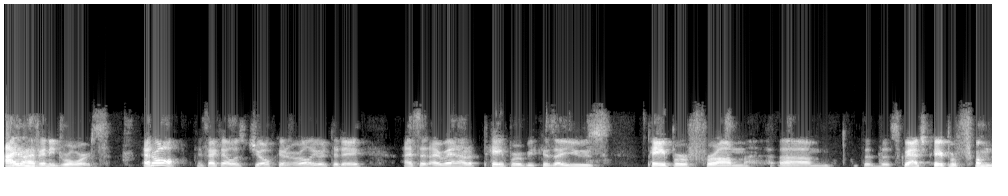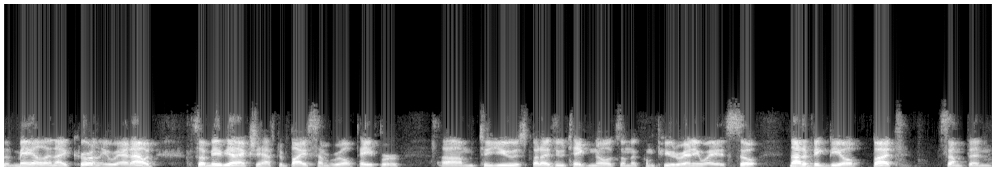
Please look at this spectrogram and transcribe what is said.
I don't have any drawers at all. In fact, I was joking earlier today. I said I ran out of paper because I use paper from um, the, the scratch paper from the mail, and I currently ran out. So maybe I actually have to buy some real paper um, to use, but I do take notes on the computer anyways. So not a big deal, but something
